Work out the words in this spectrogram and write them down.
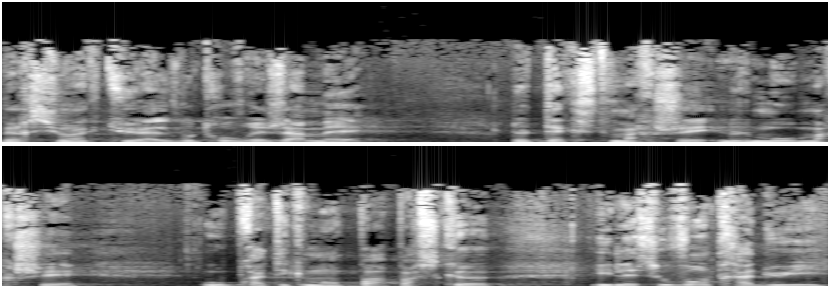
version actuelle, vous ne trouverez jamais le texte marché, le mot marché, ou pratiquement pas, parce qu'il est souvent traduit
